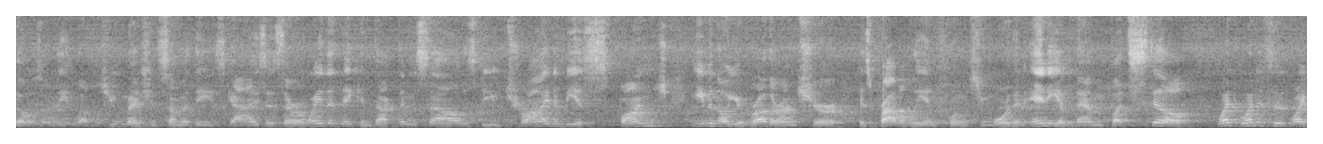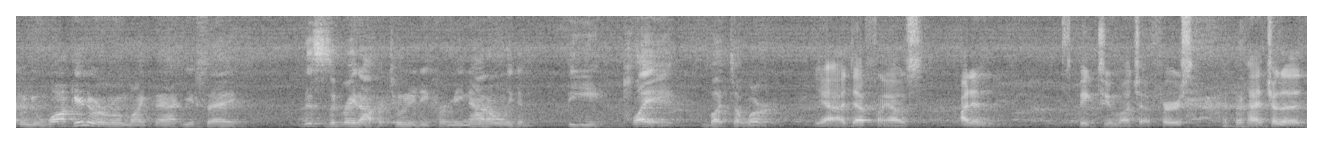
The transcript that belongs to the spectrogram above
those elite levels? You mentioned some of these guys. Is there a way that they conduct themselves? Do you try to be a sponge, even though your brother, I'm sure, has probably influenced you more than any of them, but still, what, what is it like when you walk into a room like that and you say, this is a great opportunity for me not only to be play, but to learn. Yeah, I definitely. I was. I didn't speak too much at first. I try to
